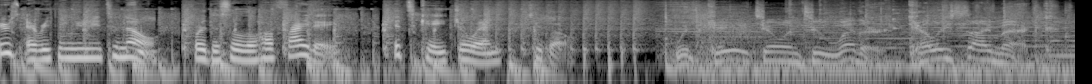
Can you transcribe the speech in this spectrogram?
Here's everything you need to know for this Aloha Friday. It's KHON to go. With KHON2 weather, Kelly Simek.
